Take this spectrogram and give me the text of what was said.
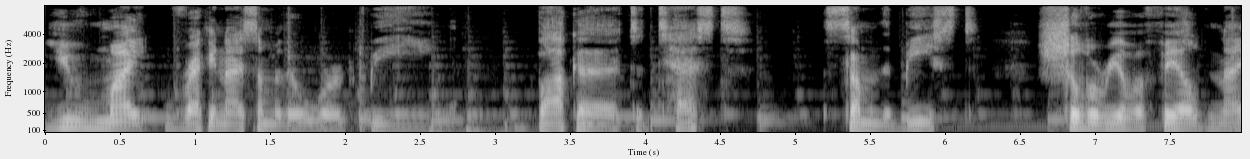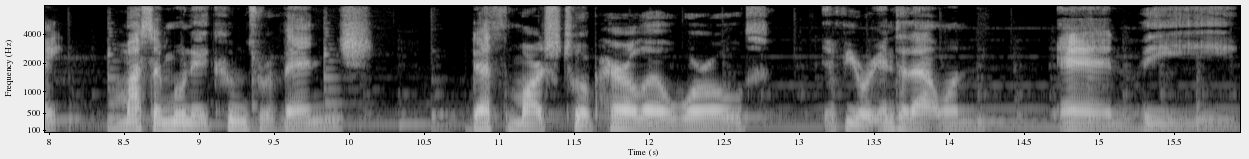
You might recognize some of their work being Baka to Test, Summon the Beast, Chivalry of a Failed Knight, Masamune Kun's Revenge, Death March to a Parallel World, if you were into that one, and The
